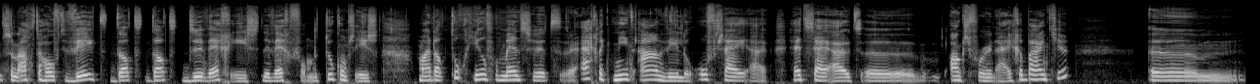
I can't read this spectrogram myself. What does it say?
zijn achterhoofd weet dat dat de weg is, de weg van de toekomst is. Maar dat toch heel veel mensen het eigenlijk niet aan willen. Of zij, het zij uit angst voor hun eigen baantje. Um,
